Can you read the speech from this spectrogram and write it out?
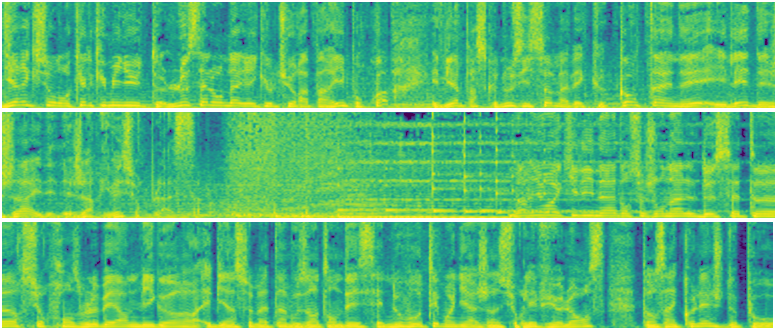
Direction dans quelques minutes le salon d'agriculture à Paris. Pourquoi? Eh bien parce que nous y sommes avec Quentin et il est déjà, il est déjà arrivé sur place. Marion Aquilina dans ce journal de 7 heures sur France Bleu Béarn Bigorre. Eh bien, ce matin, vous entendez ces nouveaux témoignages hein, sur les violences dans un collège de Pau.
